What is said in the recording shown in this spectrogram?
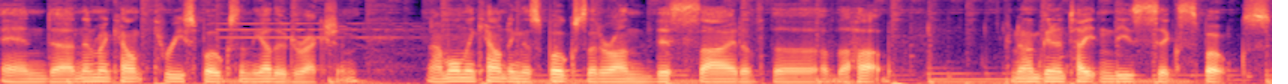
and, uh, and then I'm going to count three spokes in the other direction. I'm only counting the spokes that are on this side of the, of the hub. Now I'm going to tighten these six spokes.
